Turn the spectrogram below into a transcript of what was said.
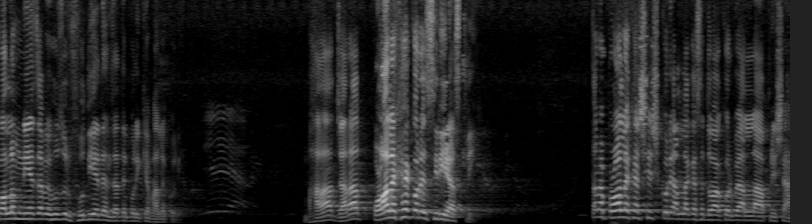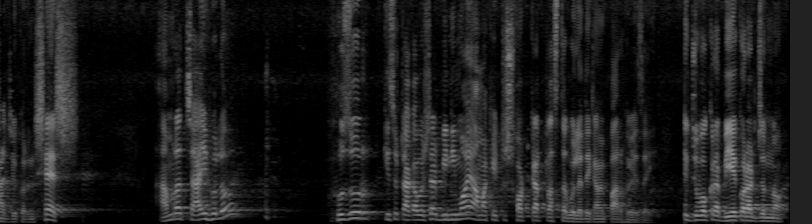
কলম নিয়ে যাবে, হুজুর ফু দিয়ে দেন যাতে পরীক্ষা ভালো করি। ভাড়া, যারা পড়ালেখা করে সিরিয়াসলি তারা পড়ালেখা শেষ করে আল্লাহর কাছে দোয়া করবে, আল্লাহ আপনি সাহায্য করেন। শেষ। আমরা চাই হলো, হুজুর কিছু টাকা পয়সার বিনিময়ে আমাকে একটু শর্টকাট রাস্তা বলে দেখে আমি পার হয়ে যাই। যুবকরা বিয়ে করার জন্য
